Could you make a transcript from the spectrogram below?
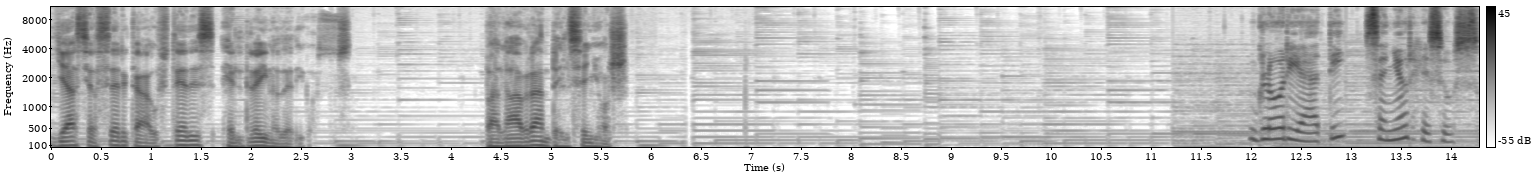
ya se acerca a ustedes el reino de Dios. Palabra del Señor. Gloria a ti, Señor Jesús.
